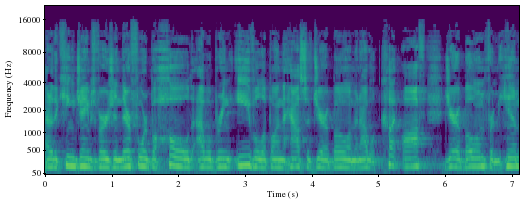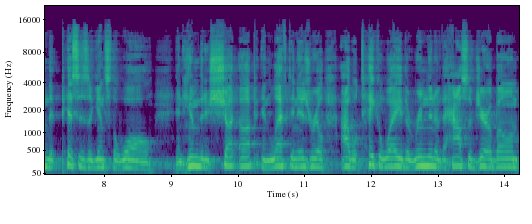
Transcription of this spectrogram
out of the King James Version, therefore, behold, I will bring evil upon the house of Jeroboam, and I will cut off Jeroboam from him that pisses against the wall, and him that is shut up and left in Israel. I will take away the remnant of the house of Jeroboam,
